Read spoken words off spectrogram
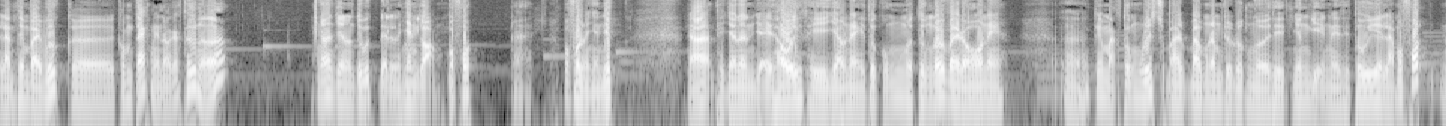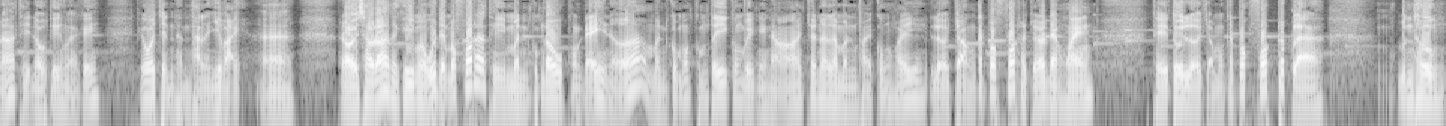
làm thêm vài bước uh, công tác này nọ các thứ nữa đó cho nên tôi quyết định là nhanh gọn bóc phốt. À, bóc phốt là nhanh nhất. Đó thì cho nên vậy thôi thì dạo này tôi cũng tương đối viral nè. À, cái mặt tôi cũng reach ba ba năm triệu lượt người thì nhân diện này thì tôi làm bóc phốt. Đó thì đầu tiên là cái cái quá trình hình thành là như vậy. À rồi sau đó thì khi mà quyết định bóc phốt á, thì mình cũng đâu còn trẻ gì nữa. Mình cũng có công ty công việc này nọ cho nên là mình phải cũng phải lựa chọn cách bóc phốt là cho nó đàng hoàng. Thì tôi lựa chọn một cách bóc phốt rất là bình thường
